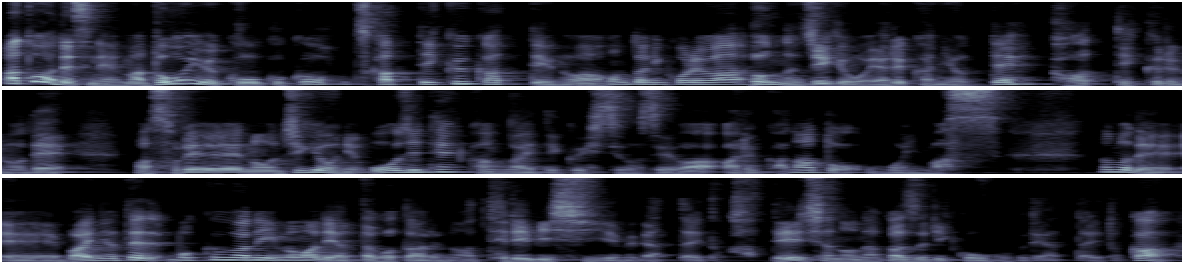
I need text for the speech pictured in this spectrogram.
あとはですね、まあどういう広告を使っていくかっていうのは、本当にこれはどんな事業をやるかによって変わってくるので、まあそれの事業に応じて考えていく必要性はあるかなと思います。なので、えー、場合によって、僕はね、今までやったことあるのはテレビ CM であったりとか、電車の中吊り広告であったりとか、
